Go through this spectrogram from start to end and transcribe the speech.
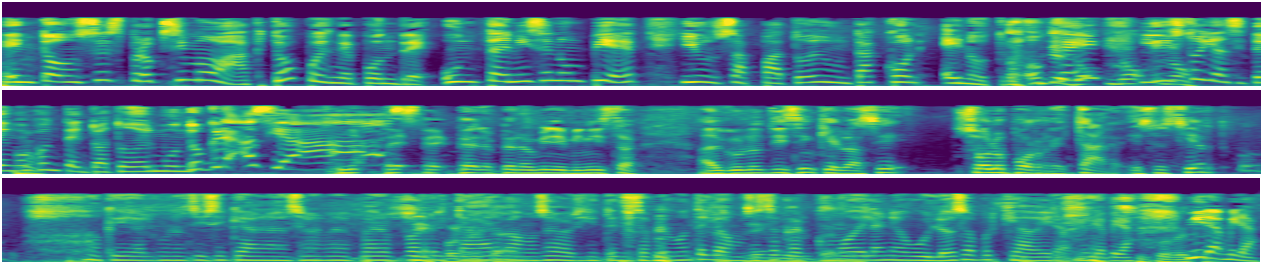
Entonces, próximo acto, pues me pondré un tenis en un pie y un zapato de un tacón en otro, ¿ok? No, no, Listo, no, y así tengo contento a todo el mundo. ¡Gracias! No, pe- pe- pero, pero, mire, ministra, algunos dicen que lo hace solo por retar. ¿Eso es cierto? Ok, algunos dicen que hablan para, para, Sí, retar. retar. Vamos a ver si entendí esa pregunta la vamos a sacar como de la nebulosa porque, a ver, mira, mira, Sí, mira, mira,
